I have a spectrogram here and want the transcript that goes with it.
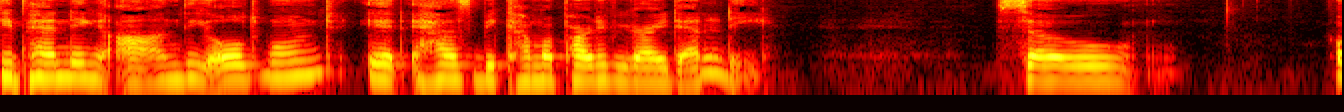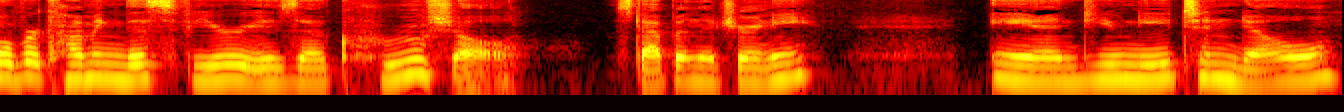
depending on the old wound, it has become a part of your identity. So, overcoming this fear is a crucial step in the journey. And you need to know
